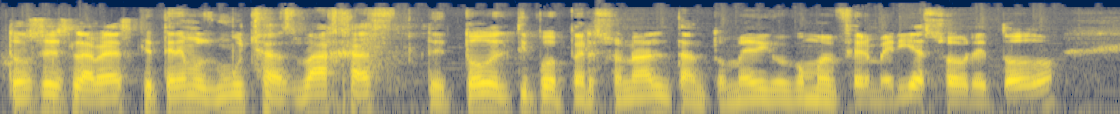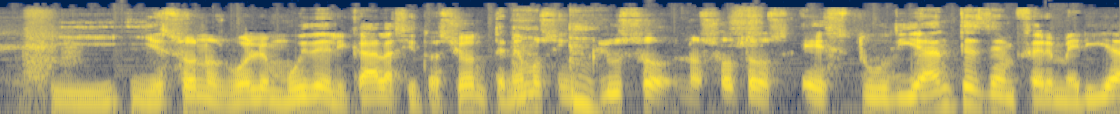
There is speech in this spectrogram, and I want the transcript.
Entonces, la verdad es que tenemos muchas bajas de todo el tipo de personal, tanto médico como enfermería, sobre todo, y, y eso nos vuelve muy delicada la situación. Tenemos incluso nosotros estudiantes de enfermería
